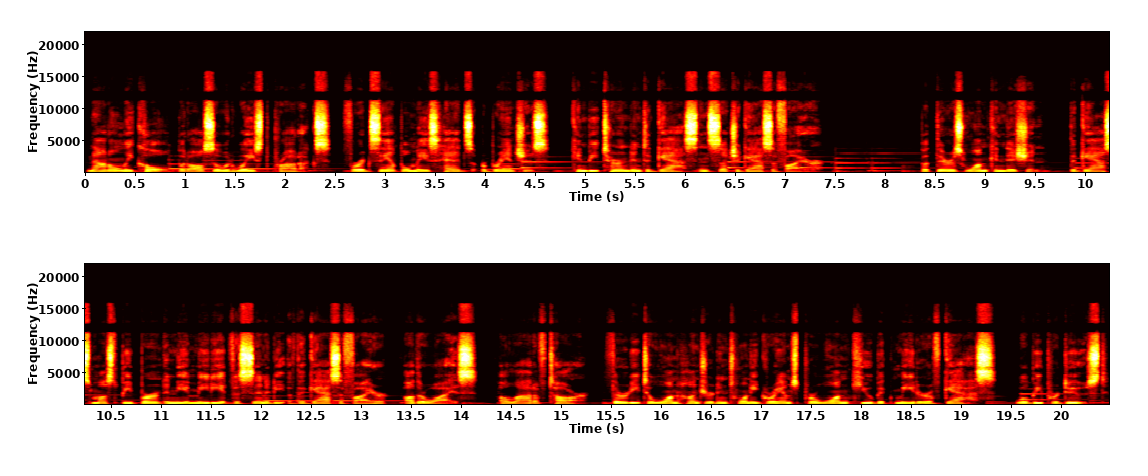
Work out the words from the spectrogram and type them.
Not only coal but also waste products, for example maize heads or branches, can be turned into gas in such a gasifier. But there is one condition, the gas must be burnt in the immediate vicinity of the gasifier, otherwise, a lot of tar, 30 to 120 grams per 1 cubic meter of gas, will be produced,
